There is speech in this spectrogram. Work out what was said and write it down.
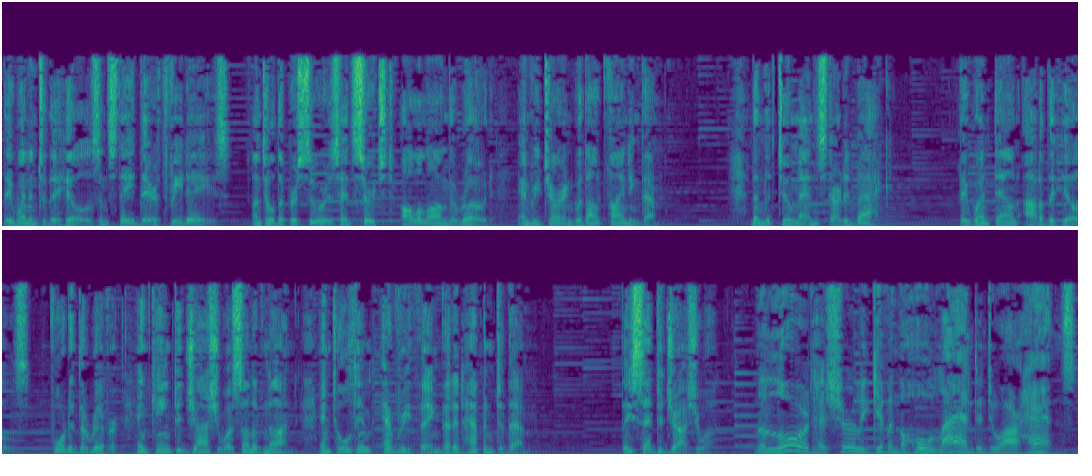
they went into the hills and stayed there three days, until the pursuers had searched all along the road and returned without finding them. Then the two men started back. They went down out of the hills, forded the river, and came to Joshua son of Nun, and told him everything that had happened to them. They said to Joshua, The Lord has surely given the whole land into our hands.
